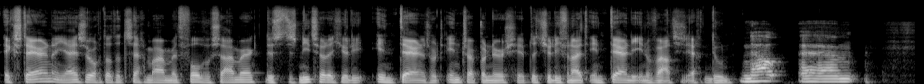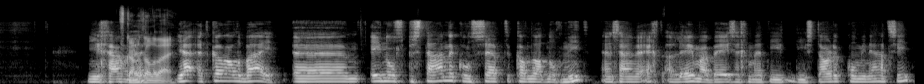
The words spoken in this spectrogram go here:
extern en jij zorgt dat het zeg maar met Volvo samenwerkt. Dus het is niet zo dat jullie intern een soort intrapreneurship, dat jullie vanuit intern die innovaties echt doen. Nou, um, hier gaan of we. kan het allebei? Ja, het kan allebei. Um, in ons bestaande concept kan dat nog niet. En zijn we echt alleen maar bezig met die, die start-up combinatie.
